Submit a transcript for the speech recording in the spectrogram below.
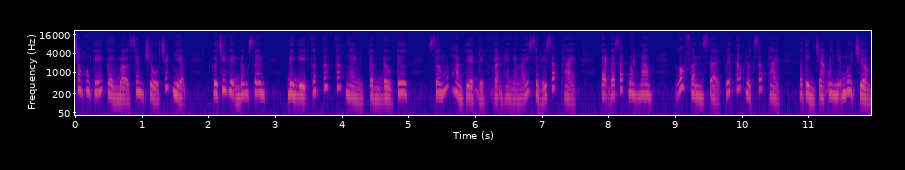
Trong không khí cởi mở dân chủ trách nhiệm, cử tri huyện Đông Sơn đề nghị các cấp các ngành cần đầu tư sớm hoàn thiện để vận hành nhà máy xử lý rác thải tại bãi rác Đông Nam, góp phần giải quyết áp lực rác thải và tình trạng ô nhiễm môi trường.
